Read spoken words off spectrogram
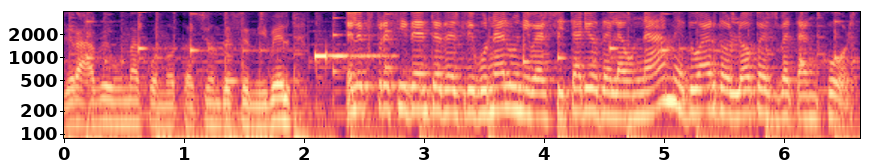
grave una connotación de ese nivel. El expresidente del Tribunal Universitario de la UNAM, Eduardo López Betancourt,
